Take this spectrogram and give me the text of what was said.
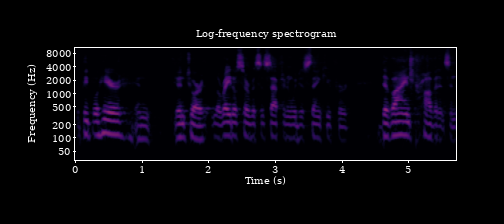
the people here, and into our Laredo service this afternoon. We just thank you for divine providence in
